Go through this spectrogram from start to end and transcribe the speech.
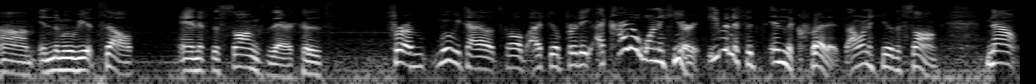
um, in the movie itself and if the song's there, because for a movie title it's called I Feel Pretty, I kind of want to hear it, even if it's in the credits. I want to hear the song. Now,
